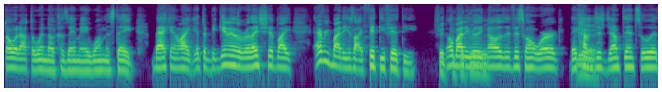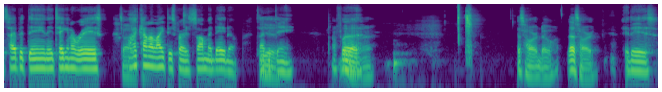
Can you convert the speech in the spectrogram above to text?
throw it out the window because they made one mistake. Back in like at the beginning of the relationship, like everybody's like 50 50. 50, Nobody 50 really knows if it's gonna work. They kind Yeah. of just jumped into it type of thing. They taking a risk. tough. I kind of like this person, so I'm gonna date them type Yeah. of thing. That, but- that's hard though that's hard It is.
